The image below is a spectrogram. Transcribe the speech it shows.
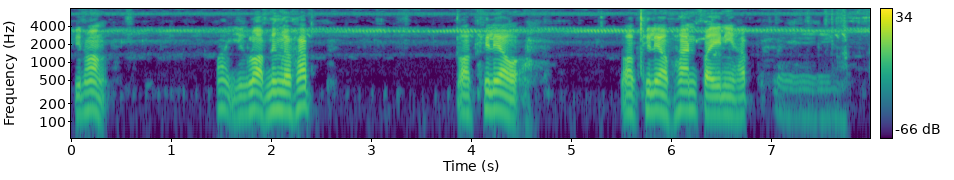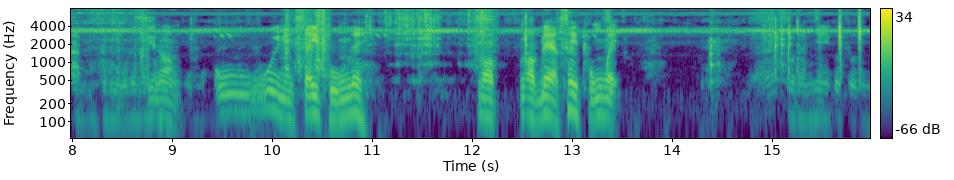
พี่น้องมาอีกรอบหนึงแล้วครับ รอบที่แล้ว รอบที่แล้วผ่านไปนี่ครับ อันไปอยู่เลย พี่น้องโอ้ยนี่ใส่ถุงเลยรอบรอบแรกใส่ถุงไว้ตัวนั้นใหญ่กว่าตัวนี้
